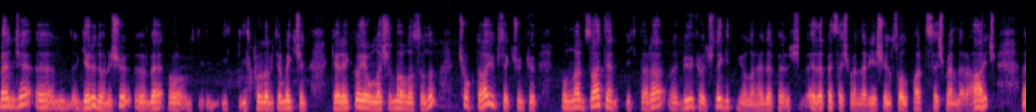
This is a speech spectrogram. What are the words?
bence e, geri dönüşü e, ve o ilk, ilk turda bitirmek için gerekli oya ulaşılma olasılığı çok daha yüksek. Çünkü bunlar zaten iktidara e, büyük ölçüde gitmiyorlar. HDP, HDP seçmenleri, Yeşil Sol Parti seçmenleri hariç e,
